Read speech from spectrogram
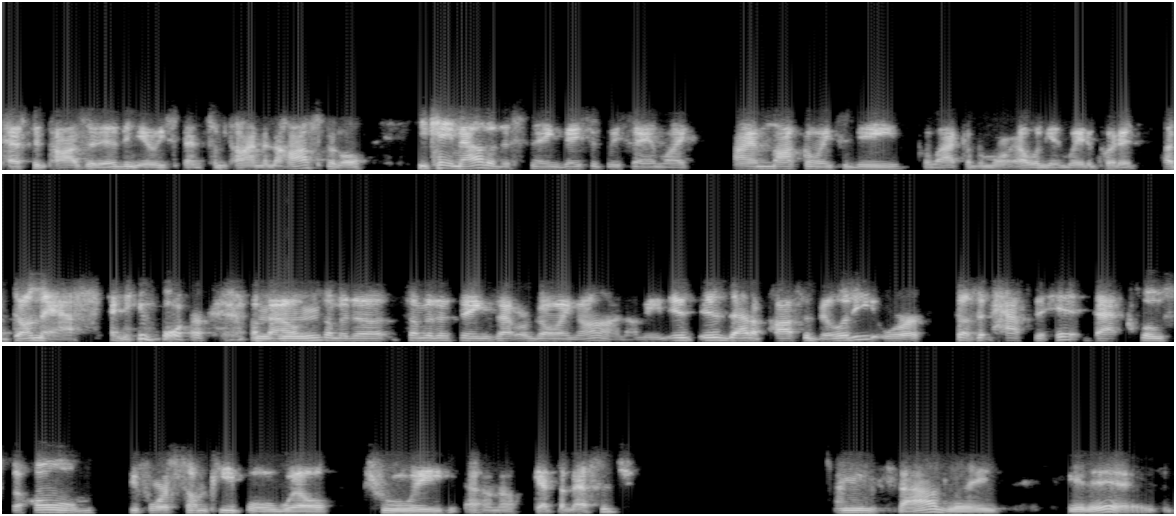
tested positive and, you know, he spent some time in the hospital. He came out of this thing basically saying, like, I'm not going to be, for lack of a more elegant way to put it, a dumbass anymore about mm-hmm. some of the some of the things that were going on. I mean, is, is that a possibility or does it have to hit that close to home before some people will truly, I don't know, get the message? I mean, sadly, it is.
